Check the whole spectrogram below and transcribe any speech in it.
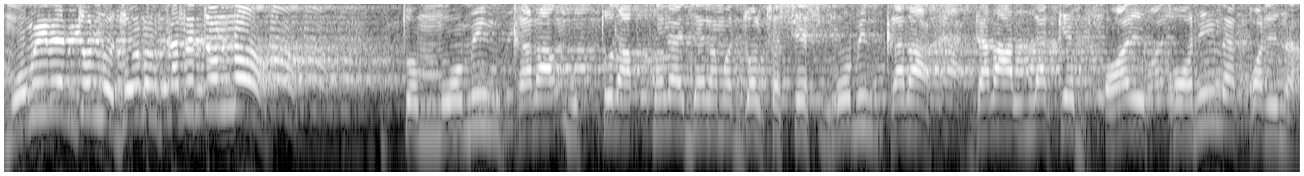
মমিনের জন্য জোরমান কাদের জন্য? তো মমিন কারা? উত্তর আপনারা যেন আমার জলসা শেষ। মমিন কারা? যারা আল্লাহকে ভয় করে না করে না।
